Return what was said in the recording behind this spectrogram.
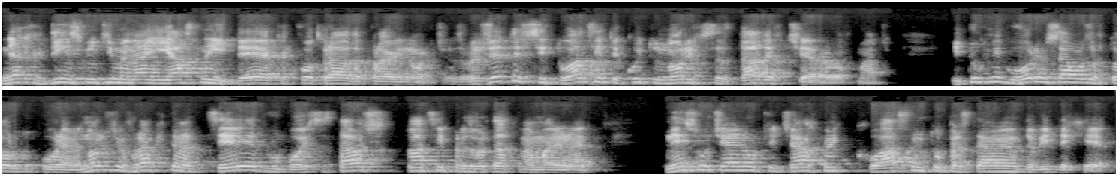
някак Дин Смит има най-ясна идея какво трябва да прави Норич. Забележете ситуациите, които Норич създаде вчера в матч. И тук не говорим само за второто по време. Норич в рамките на целия двубой съставаше ситуации пред вратата на Марионет. Не случайно отличавахме класното представяне на Давид Дехея.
